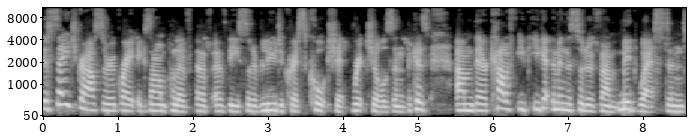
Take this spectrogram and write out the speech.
the sage grouse are a great example of, of, of, these sort of ludicrous courtship rituals, and because um, they're calif- you, you, get them in the sort of um, Midwest, and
